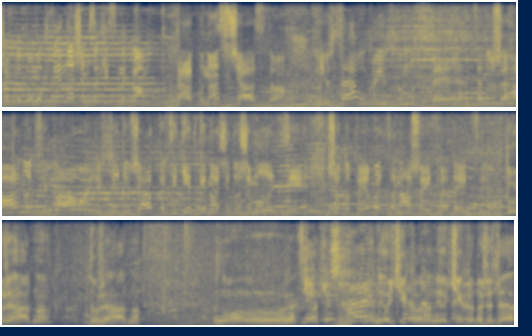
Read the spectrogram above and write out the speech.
щоб допомогти нашим захисникам. Так, у нас часто. І все в українському стилі. Це дуже гарно, цікаво. І всі дівчатка, всі дітки наші дуже молодці, що дотримуються нашої традиції. Дуже гарно, дуже гарно. Ну, як сказати, неочікувано, неочікувано, що це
